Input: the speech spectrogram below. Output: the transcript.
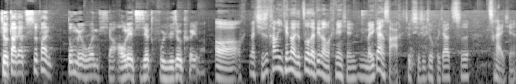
就大家吃饭都没有问题啊，熬烈直接吐鱼就可以了。哦，那其实他们一天到晚就坐在电脑面前没干啥，就其实就回家吃吃海鲜。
